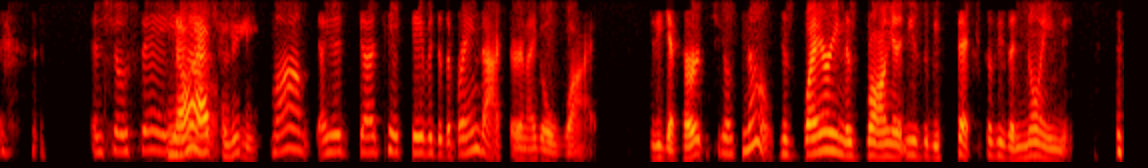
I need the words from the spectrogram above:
and she'll say, no, know, absolutely. Mom, I got to take David to the brain doctor. And I go, why? Did he get hurt? She goes, no, his wiring is wrong and it needs to be fixed because he's annoying me.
